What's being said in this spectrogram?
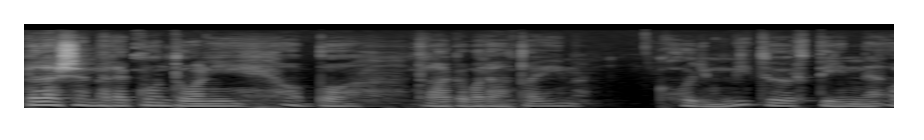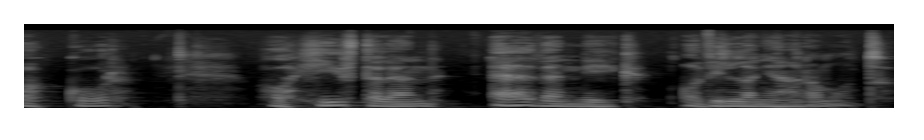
Bele sem merek gondolni abba, drága barátaim, hogy mi történne akkor, ha hirtelen elvennék a villanyáramot,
